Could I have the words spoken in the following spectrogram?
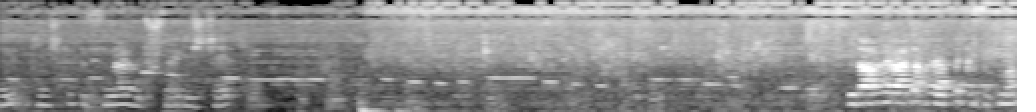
Şimdi ikinci üstünden rütuşlara geçecek. Bir daha herhalde hayatta kapatmam.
